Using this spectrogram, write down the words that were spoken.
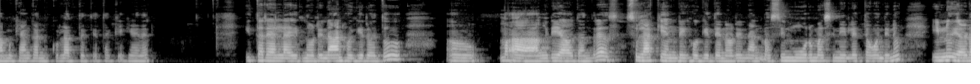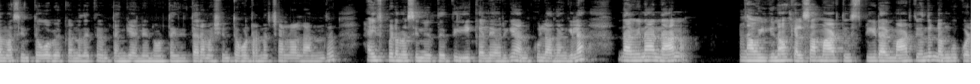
ನಮ್ಗೆ ಹೆಂಗೆ ಅನುಕೂಲ ಆಗ್ತೈತಿ ಅಂತ ಹೇಳಿದೆ ಈ ಥರ ಎಲ್ಲ ಇದು ನೋಡಿರಿ. ನಾನು ಹೋಗಿರೋದು ಅಂಗಡಿ ಯಾವುದಂದ್ರೆ ಸುಲಾಕಿ ಅಂಗಡಿಗೆ ಹೋಗಿದ್ದೆ ನೋಡಿ ನಾನು ಮಸೀನ್, ಮೂರು ಮಷಿನ್ ಇಲ್ಲೇ ತೊಗೊಂಡಿನು, ಇನ್ನೂ ಎರಡು ಮಷಿನ್ ತೊಗೋಬೇಕು ಅನ್ನೋದೈತೆ ನನ್ನ ತಂಗಿ ಅಲ್ಲೇ ನೋಡ್ತಾ ಈ ಥರ ಮಷಿನ್ ತೊಗೊಂಡ್ರೆ ಚಲೋ ಅಲ್ಲ ಅಂದು ಹೈ ಸ್ಪೀಡ್ ಮಷಿನ್ ಇರ್ತೈತಿ. ಈ ಕಲೆ ಅವರಿಗೆ ಅನುಕೂಲ ಆಗಂಗಿಲ್ಲ. ನಾವಿನ ನಾನು, ನಾವು ಈಗ ನಾವು ಕೆಲಸ ಮಾಡ್ತೀವಿ, ಸ್ಪೀಡಾಗಿ ಮಾಡ್ತೀವಿ ಅಂದ್ರೆ ನಮಗೂ ಕೂಡ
